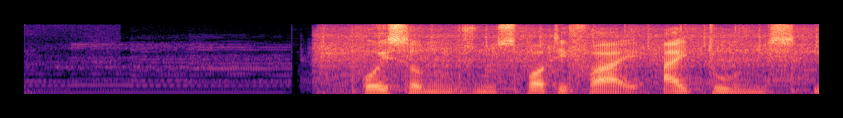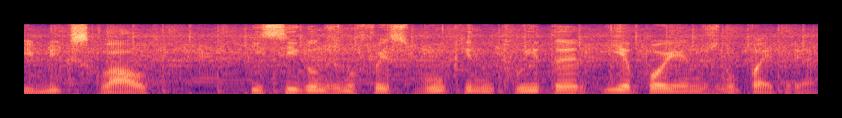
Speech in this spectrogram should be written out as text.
Ouçam-nos no Spotify, iTunes e Mixcloud E sigam-nos no Facebook e no Twitter e apoiem-nos no Patreon.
